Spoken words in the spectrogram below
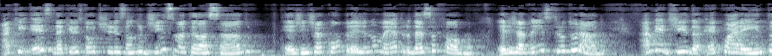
Aqui, esse daqui eu estou utilizando jeans matelaçado, e a gente já compra ele no metro dessa forma. Ele já vem estruturado. A medida é 40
